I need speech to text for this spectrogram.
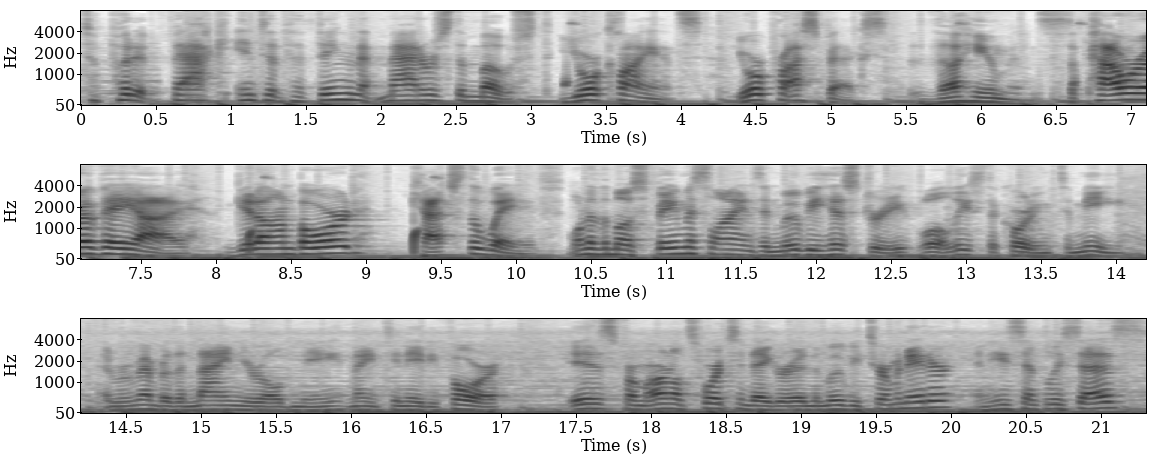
to put it back into the thing that matters the most your clients, your prospects, the humans. The power of AI. Get on board. Catch the wave. One of the most famous lines in movie history, well, at least according to me, and remember the nine year old me, 1984, is from Arnold Schwarzenegger in the movie Terminator, and he simply says,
